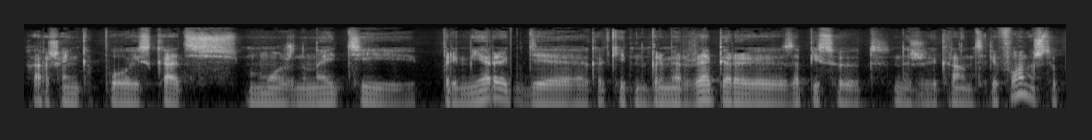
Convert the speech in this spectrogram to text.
хорошенько поискать, можно найти примеры, где какие-то, например, рэперы записывают даже экран телефона, чтобы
